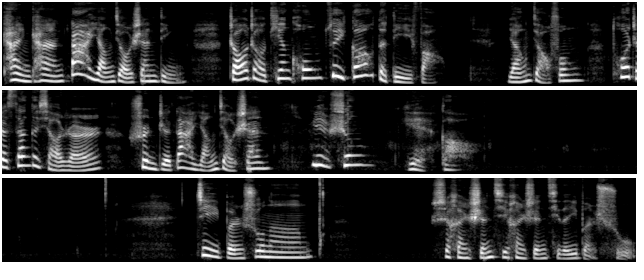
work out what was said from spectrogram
看一看大羊角山顶，找找天空最高的地方。”羊角风拖着三个小人儿，顺着大羊角山，越升越高。这本书呢，是很神奇、很神奇的一本书。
